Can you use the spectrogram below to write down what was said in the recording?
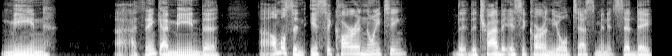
mean, I think I mean the uh, almost an Issachar anointing. The, the tribe of Issachar in the Old Testament, it said they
